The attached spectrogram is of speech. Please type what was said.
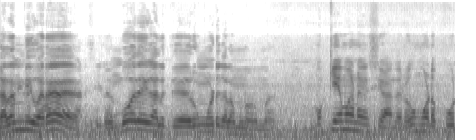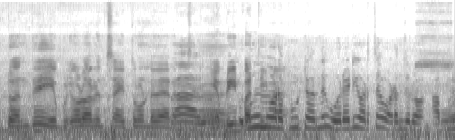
கிளம்பி வர ஒம்போதே காலுக்கு ரூம் போட்டு கிளம்பணும் நம்ம. முக்கியமான விஷயம் அந்த ரூமோட பூட்டு வந்து எப்படி எவ்வளோ இருந்துச்சா இத்தோண்டு தான் இருந்துச்சு? எப்படின்னு ரூமோட பார்த்தீங்கன்னா பூட்டு வந்து ஒரு அடி உடச்சா உடஞ்சிரும். அப்படி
